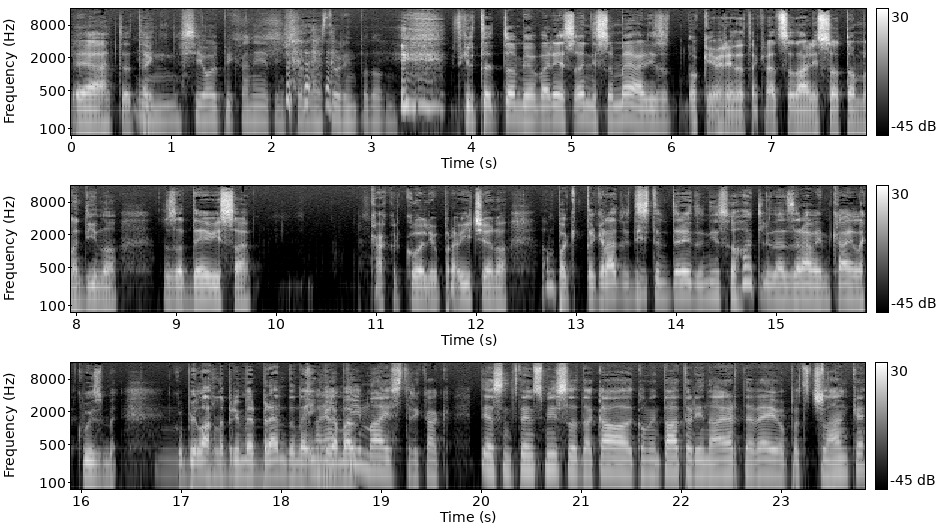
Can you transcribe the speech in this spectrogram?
Ja, to je tako. in Siol.net in 14 ur in podobno. Ker to, to mi je pa res, oni so mejali, za, ok, v redu, takrat so dali so to mladino za Davisa, kakorkoli upravičeno, ampak takrat v tistem tradu niso hoteli da zraven Kajla Kuzme, ko bi lahko, naprimer, Brendona A Ja, Ingrama. ti majstri, kak. Jaz sem v tem smislu, da kao komentatorji na RTV-ju pod članke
